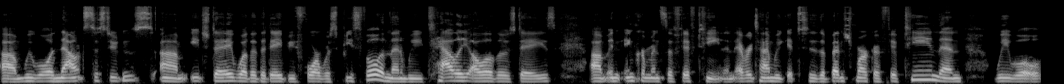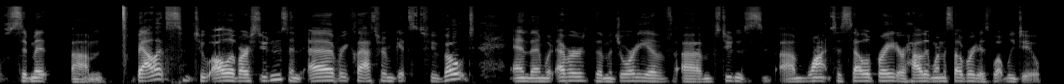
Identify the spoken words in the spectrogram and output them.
um, we will announce to students um, each day whether the day before was peaceful, and then we tally all of those days um, in increments of 15. And every time we get to the benchmark of 15, then we will submit um, ballots to all of our students and every classroom gets to vote. And then whatever the majority of um, students um, want to celebrate or how they want to celebrate is what we do.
